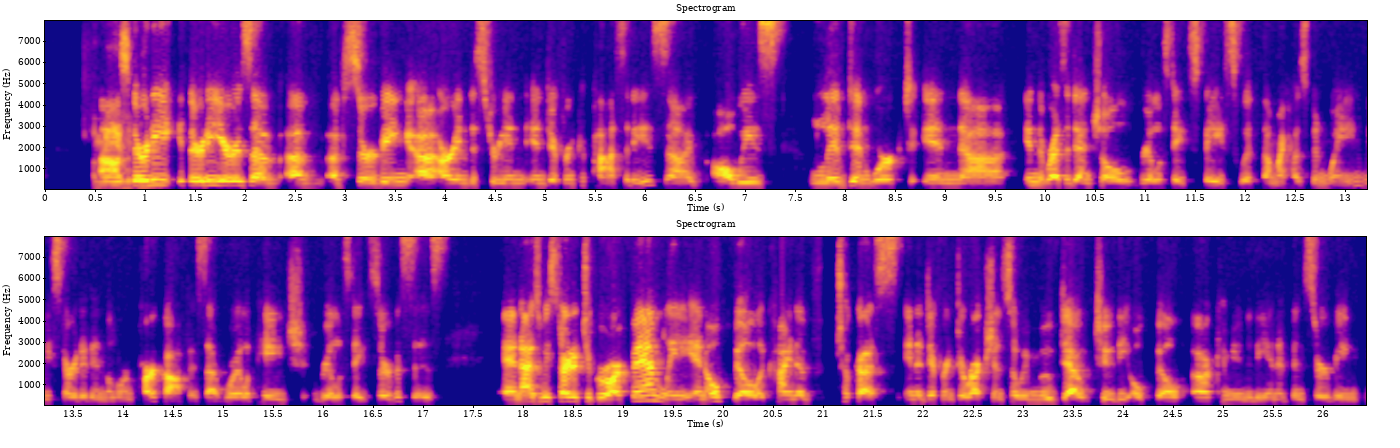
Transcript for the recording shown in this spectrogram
Uh, 30, 30 years of, of, of serving uh, our industry in, in different capacities. I've always lived and worked in, uh, in the residential real estate space with uh, my husband, Wayne. We started in the Lorne Park office at Royal LePage Real Estate Services. And as we started to grow our family in Oakville, it kind of took us in a different direction. So we moved out to the Oakville uh, community and have been serving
